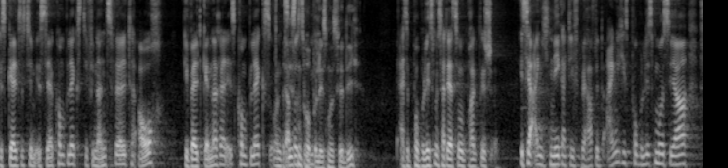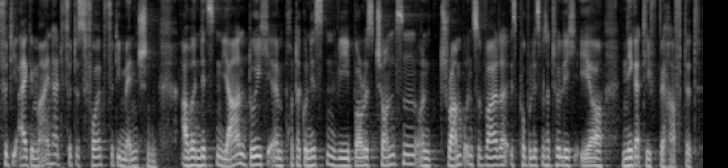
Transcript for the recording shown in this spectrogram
das Geldsystem ist sehr komplex, die Finanzwelt auch, die Welt generell ist komplex. Und Was ist ein Populismus für dich? also Populismus hat ja so praktisch, ist ja eigentlich negativ behaftet. Eigentlich ist Populismus ja für die Allgemeinheit, für das Volk, für die Menschen. Aber in den letzten Jahren durch ähm, Protagonisten wie Boris Johnson und Trump und so weiter ist Populismus natürlich eher negativ behaftet.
